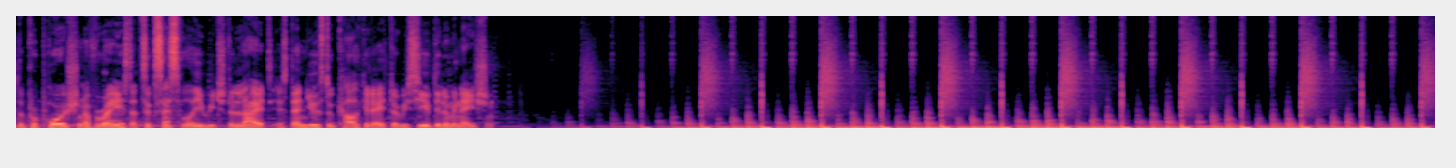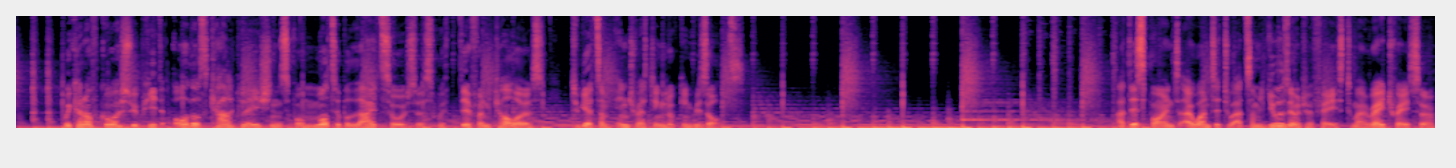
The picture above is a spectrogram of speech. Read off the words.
The proportion of rays that successfully reach the light is then used to calculate the received illumination. We can of course repeat all those calculations for multiple light sources with different colors to get some interesting looking results. At this point, I wanted to add some user interface to my ray tracer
